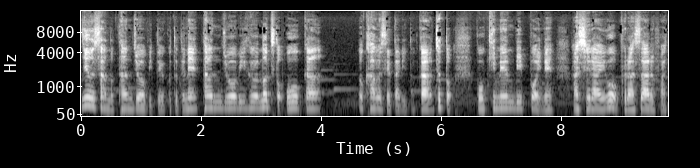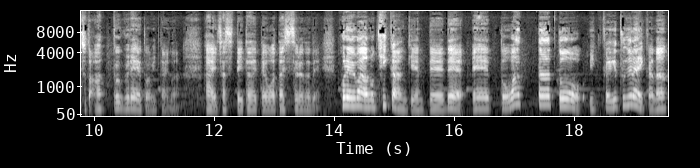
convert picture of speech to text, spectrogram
ニューさんの誕生日ということでね、誕生日風のちょっと王冠をかぶせたりとか、ちょっとこう記念日っぽいね、あしらいをプラスアルファ、ちょっとアップグレードみたいな、はい、させていただいてお渡しするので、これはあの期間限定で、えー、っと、終わった後、1ヶ月ぐらいかな、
